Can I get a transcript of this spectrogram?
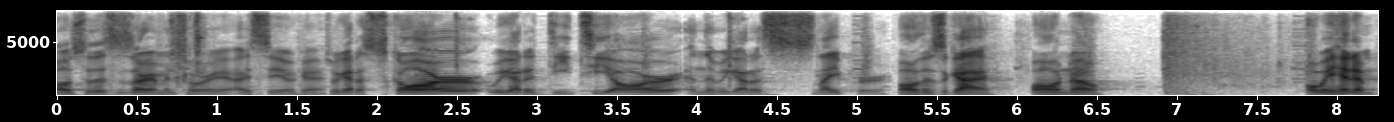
Oh, so this is our inventory. I see. Okay. So we got a scar, we got a DTR, and then we got a sniper. Oh, there's a guy. Oh, no. Oh, we hit him.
